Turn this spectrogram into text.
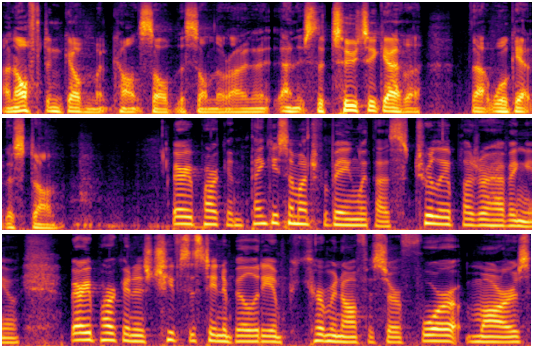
and often government can't solve this on their own, and it's the two together that will get this done. Barry Parkin, thank you so much for being with us. Truly a pleasure having you. Barry Parkin is Chief Sustainability and Procurement Officer for Mars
